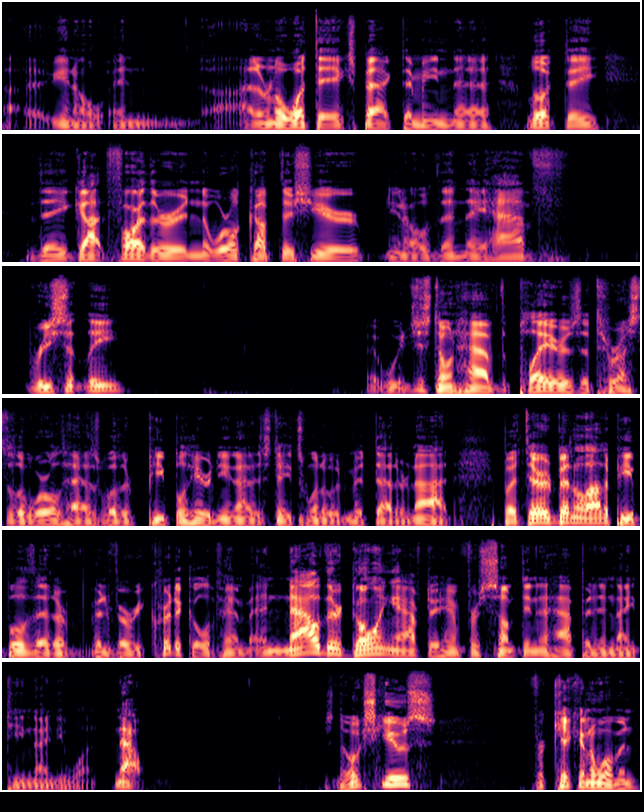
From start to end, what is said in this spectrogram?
uh, you know, and I don't know what they expect. I mean, uh, look, they they got farther in the World Cup this year, you know, than they have recently we just don't have the players that the rest of the world has, whether people here in the United States want to admit that or not. But there have been a lot of people that have been very critical of him, and now they're going after him for something that happened in 1991. Now, there's no excuse for kicking a woman,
